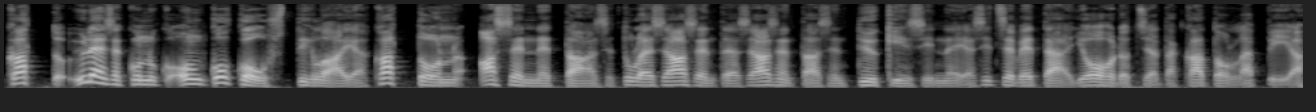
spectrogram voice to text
katto, yleensä kun on kokoustila ja kattoon asennetaan, se tulee se asentaja, se asentaa sen tykin sinne ja sitten se vetää johdot sieltä katon läpi ja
